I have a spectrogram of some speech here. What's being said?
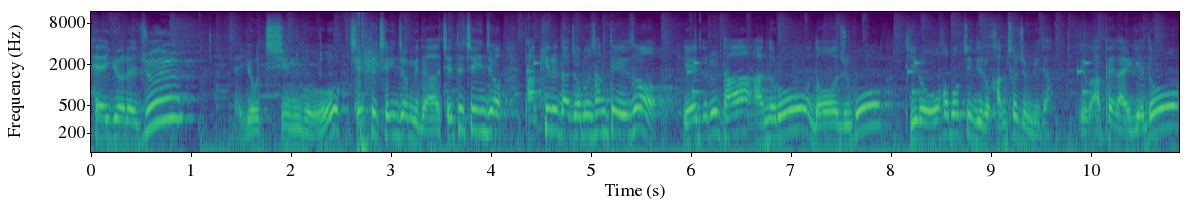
해결해줄 이 친구 제트 체인저입니다. 제트 체인저 바퀴를 다 접은 상태에서 얘들을 다 안으로 넣어주고 뒤로 허벅지 뒤로 감춰줍니다. 그리고 앞에 날개도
